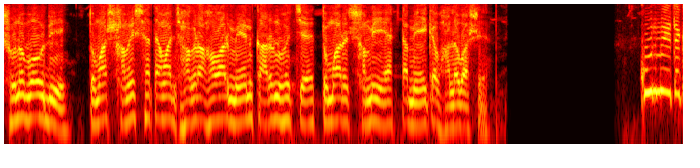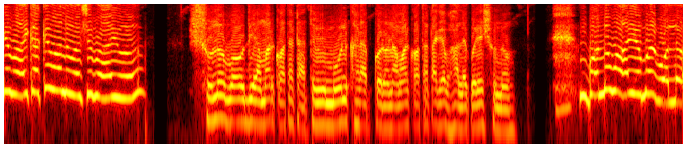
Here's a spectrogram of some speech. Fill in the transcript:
শোনো বৌদি তোমার স্বামীর সাথে আমার ঝগড়া হওয়ার মেন কারণ হচ্ছে তোমার স্বামী একটা মেয়েকে ভালোবাসে। কোন মেয়েটাকে ভাই কাকে ভালোবাসে ভাই ও? শোনো বৌদি আমার কথাটা তুমি মন খারাপ করো না আমার কথাটাকে ভালো করে শোনো। বলো ভাই আমার বলো।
